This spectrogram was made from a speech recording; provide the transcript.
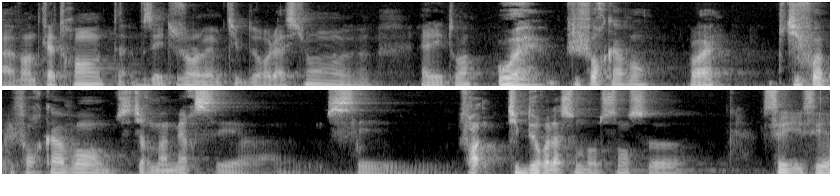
à 24 ans, vous avez toujours le même type de relation, elle et toi? Ouais, plus fort qu'avant. Ouais. dix fois plus fort qu'avant. C'est-à-dire, ma mère, c'est, c'est, enfin, type de relation dans le sens, C'est, c'est,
